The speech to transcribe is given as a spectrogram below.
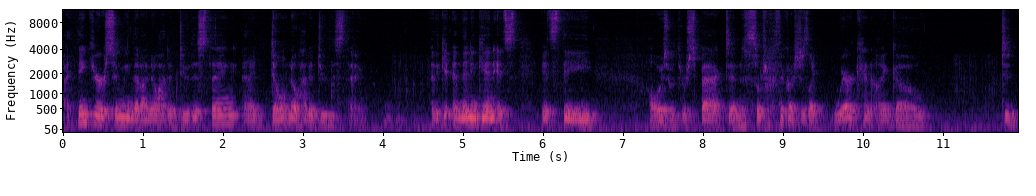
I think you're assuming that I know how to do this thing, and I don't know how to do this thing, and again, and then again, it's it's the always with respect and sort of the question is like, where can I go to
